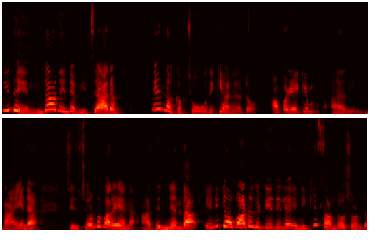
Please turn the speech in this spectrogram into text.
ഇത് എന്താ നിന്റെ വിചാരം? എന്നൊക്കെ ചോദിക്കുകയാണ് കേട്ടോ. അപ്പോഴേക്കും നയന ചിരിച്ചുകൊണ്ട് പറയാണ് അതിനെന്താ? എനിക്ക് അവാർഡ് കിട്ടിയതിൽ എനിക്ക് സന്തോഷമുണ്ട്.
